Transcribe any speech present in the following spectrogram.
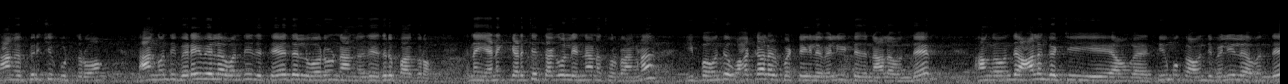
நாங்கள் பிரித்து கொடுத்துருவோம். நாங்கள் வந்து விரைவில் வந்து இது தேர்தல் வரும் நாங்கள் வந்து எதிர்பார்க்குறோம். ஏன்னா எனக்கு கிடைச்ச தகவல் என்னென்ன சொல்கிறாங்கன்னா இப்போ வந்து வாக்காளர் பட்டியலை வெளியிட்டதுனால வந்து அங்கே வந்து ஆளுங்கட்சி அவங்க திமுக வந்து வெளியில் வந்து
